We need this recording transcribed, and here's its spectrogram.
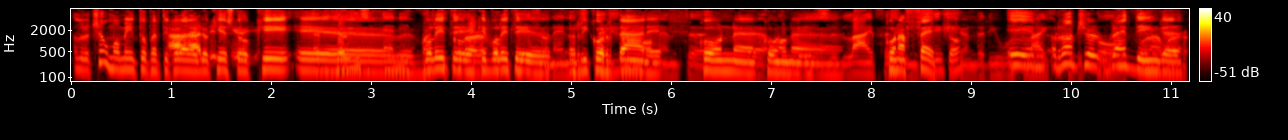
Allora, c'è un momento particolare, I le ho didn't chiesto, you. che eh, any volete, che volete ricordare con, con, eh, con affetto. E Roger Redding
